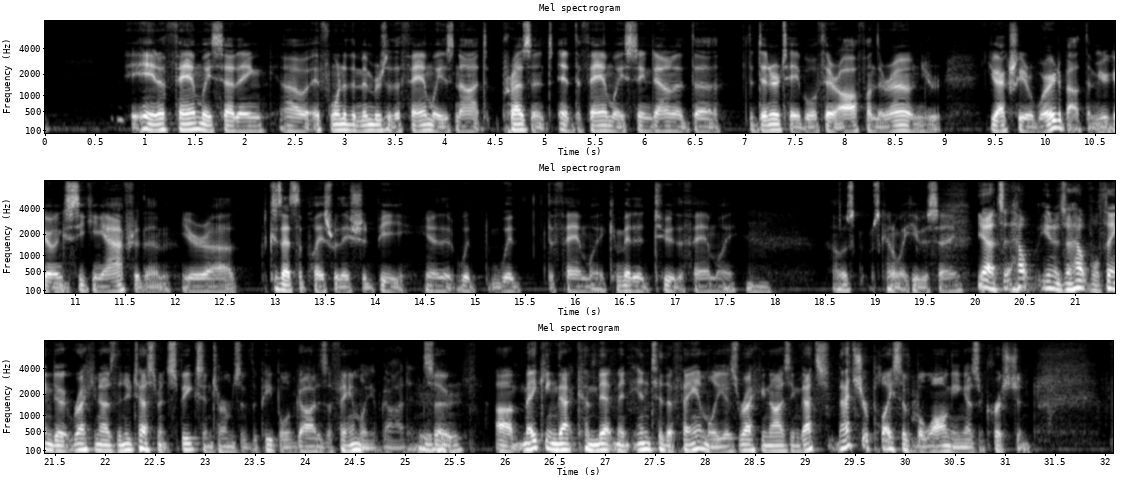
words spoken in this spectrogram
in a family setting, uh, if one of the members of the family is not present at the family, sitting down at the the dinner table, if they're off on their own, you're you actually are worried about them. You're going seeking after them. You're uh, because that's the place where they should be. You know, with with the family, committed to the family. Mm. That was, was kind of what he was saying. Yeah, it's a help. You know, it's a helpful thing to recognize the New Testament speaks in terms of the people of God as a family of God, and mm-hmm. so uh, making that commitment into the family is recognizing that's that's your place of belonging as a Christian.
